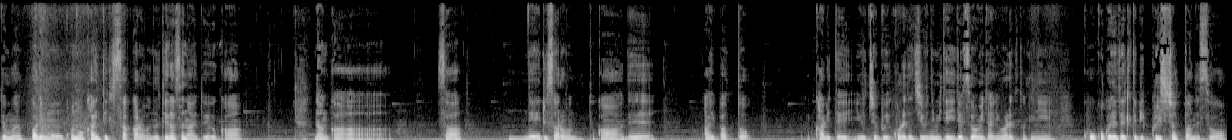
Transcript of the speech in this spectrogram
でもやっぱりもうこの快適さからは抜け出せないというかなんかさネイルサロンとかで iPad 借りて YouTube これで自由に見ていいですよみたいに言われた時に広告出てきてびっくりしちゃったんですよ。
